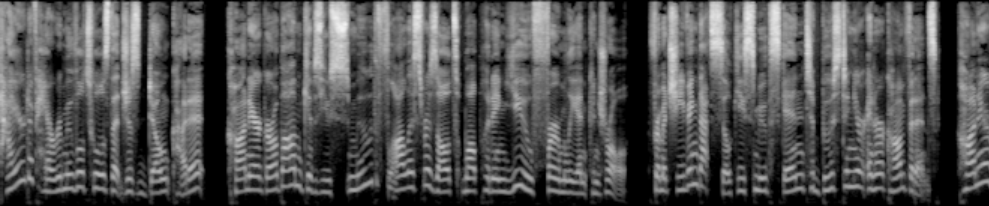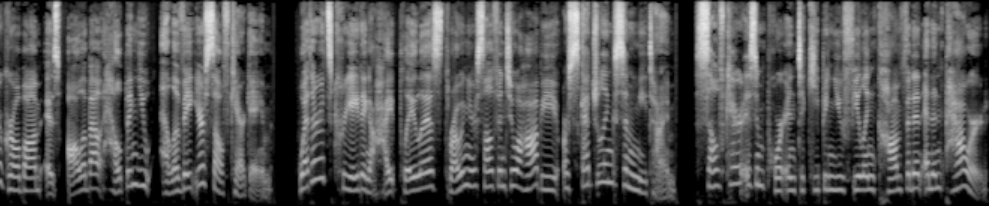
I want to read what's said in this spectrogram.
Tired of hair removal tools that just don't cut it? Conair Girl Bomb gives you smooth, flawless results while putting you firmly in control. From achieving that silky smooth skin to boosting your inner confidence, Conair Girl Bomb is all about helping you elevate your self care game. Whether it's creating a hype playlist, throwing yourself into a hobby, or scheduling some me time, self care is important to keeping you feeling confident and empowered.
